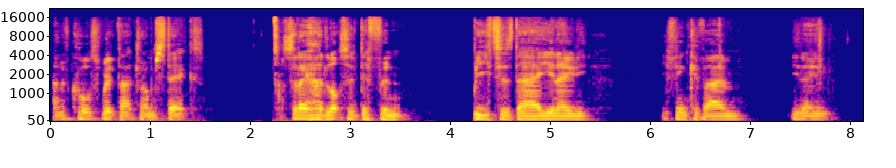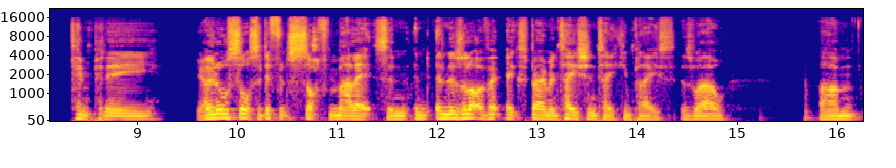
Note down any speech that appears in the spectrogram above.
and of course with that drumsticks. So they had lots of different beaters there. You know, you think of um, you know, timpani. Yeah. I mean, all sorts of different soft mallets, and, and, and there's a lot of experimentation taking place as well. Um,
